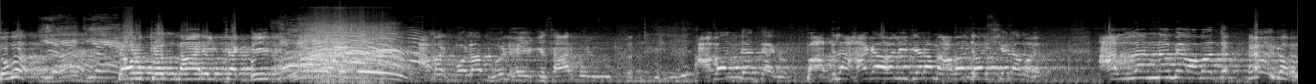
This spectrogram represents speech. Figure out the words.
দেবো। তাও তো নারে থাকবি আমার বলা ভুল হয়ে গেছে আর বলব আওয়াজ দেন দেখ পাতলা হাগা হলি যেরম আওয়াজ হয় সেরম হয়। আল্লাহর নামে আওয়াজ দেন এই বাবু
